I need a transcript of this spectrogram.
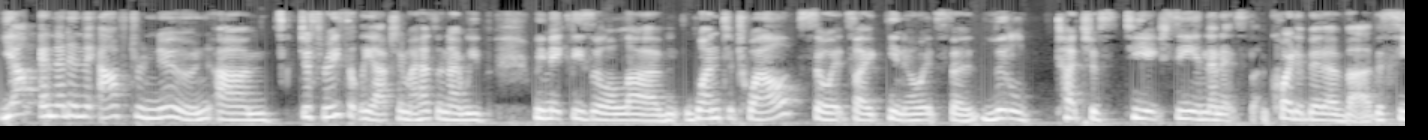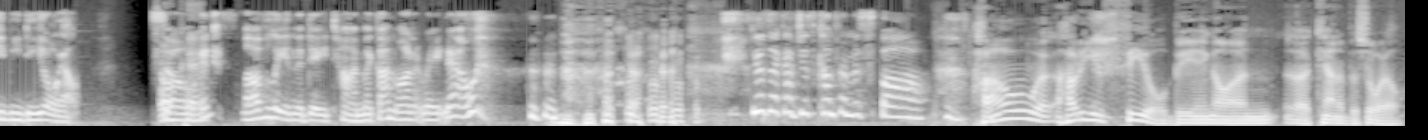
Yeah, and then in the afternoon, um, just recently, actually, my husband and I we we make these little um, one to twelve. So it's like you know, it's a little touch of THC, and then it's quite a bit of uh, the CBD oil. So Okay. and it's lovely in the daytime. Like I'm on it right now. Feels like I've just come from a spa. How uh, how do you feel being on uh, cannabis oil?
